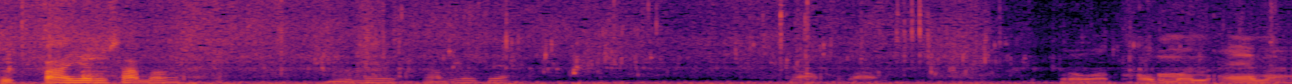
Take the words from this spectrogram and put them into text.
ទុកប៉ាយកទូរស័ព្ទមកនេះទូរស័ព្ទនេះទេចប់បងព្រោះធំមិនអែមអា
